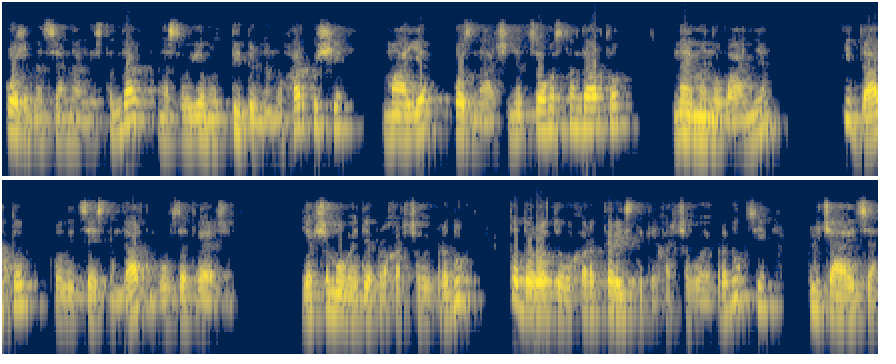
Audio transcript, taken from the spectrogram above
Кожен національний стандарт на своєму титульному аркуші має позначення цього стандарту, найменування і дату, коли цей стандарт був затверджений. Якщо мова йде про харчовий продукт, то до розділу характеристики харчової продукції включаються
